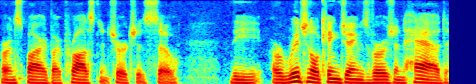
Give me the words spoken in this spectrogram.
or inspired by Protestant churches. So the original King James Version had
